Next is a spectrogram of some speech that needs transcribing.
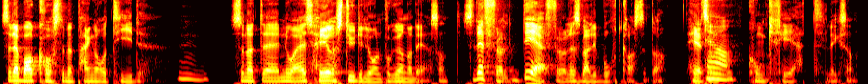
Så det har bare kostet meg penger og tid. Mm. Sånn at eh, nå er jeg høyere studielån pga. det. sant? Så det, føl det føles veldig bortkastet. da. Helt sånn Ja. konkret, liksom.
